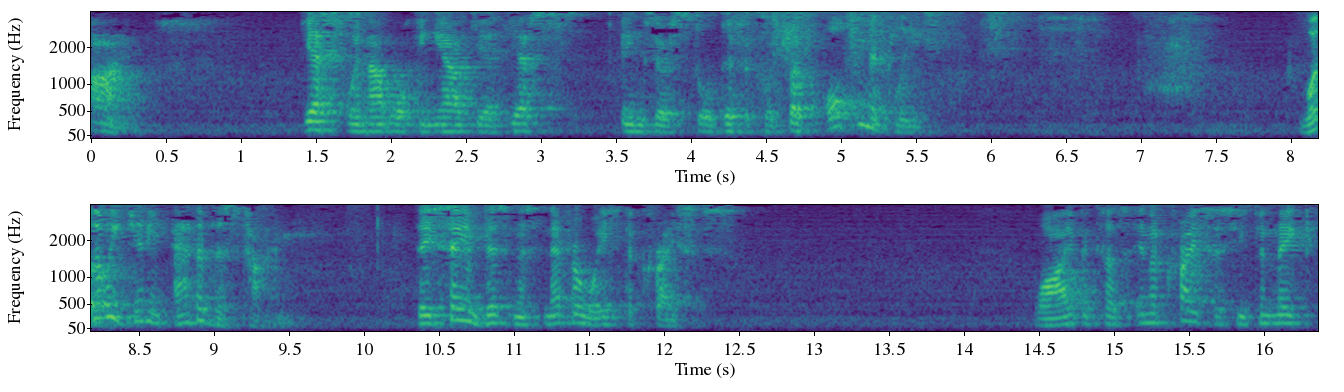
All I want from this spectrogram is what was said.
time? Yes, we're not walking out yet. Yes, things are still difficult, but ultimately, what are we getting out of this time? They say in business, never waste a crisis. Why? Because in a crisis, you can make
